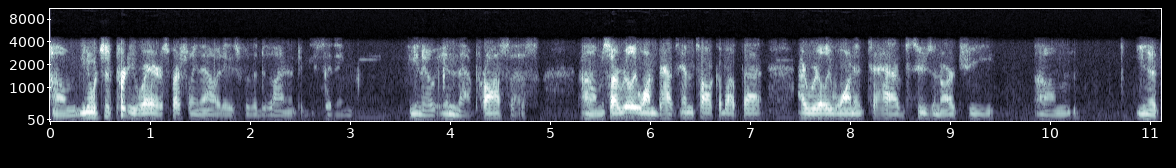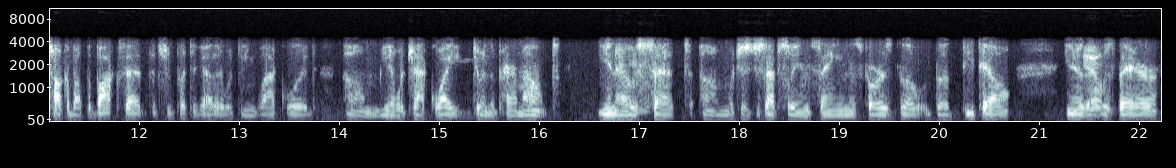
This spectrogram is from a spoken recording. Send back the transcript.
um, you know, which is pretty rare, especially nowadays, for the designer to be sitting, you know, in that process. Um, so I really wanted to have him talk about that. I really wanted to have Susan Archie um, you know, talk about the box set that she put together with Dean Blackwood, um, you know, with Jack White doing the Paramount, you know, set, um, which is just absolutely insane as far as the the detail, you know, Yeah. that was there.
